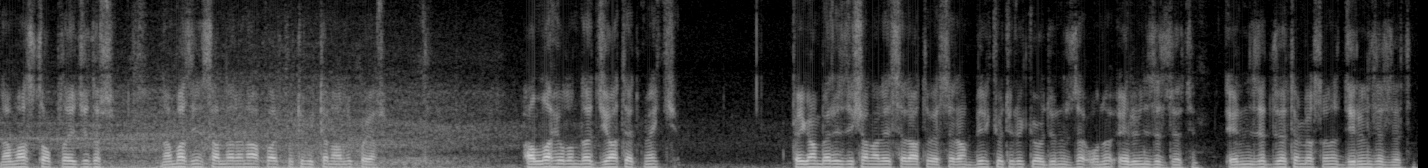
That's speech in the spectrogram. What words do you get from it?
Namaz toplayıcıdır. Namaz insanlara ne yapar? Kötülükten alıkoyar. Allah yolunda cihat etmek, Peygamber Zişan Aleyhisselatü Vesselam bir kötülük gördüğünüzde onu elinizle düzeltin. Elinizle düzeltemiyorsanız dilinizle düzeltin.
